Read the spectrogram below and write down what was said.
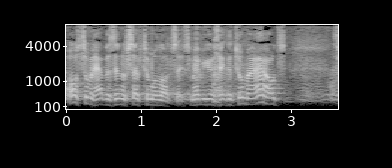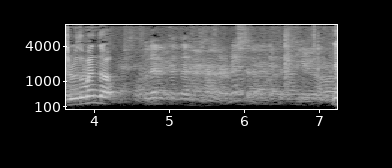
also would have the zin of sef tumalotze. So maybe you're going to take the tuma out through the window. We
